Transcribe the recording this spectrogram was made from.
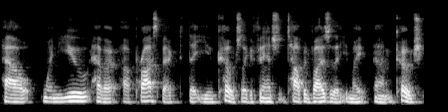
how when you have a, a, prospect that you coach, like a financial top advisor that you might um, coach,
